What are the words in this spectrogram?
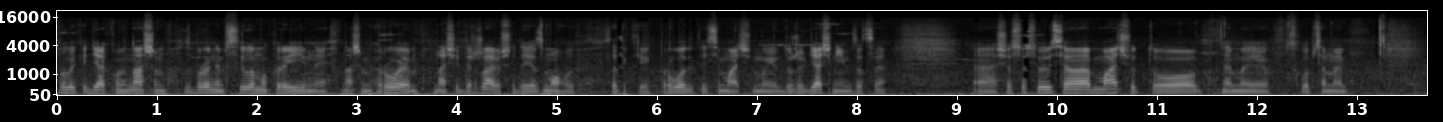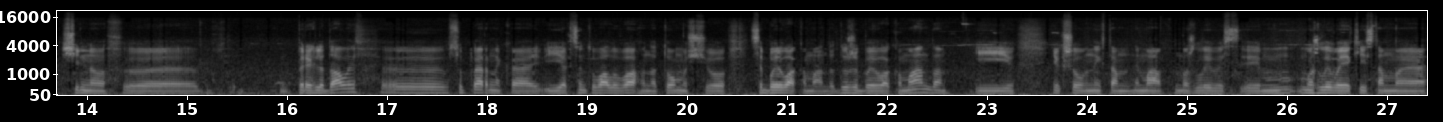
велике дякую нашим Збройним силам України, нашим героям, нашій державі, що дає змогу все-таки проводити ці матчі. Ми дуже вдячні їм за це. Е, Що стосується матчу, то ми з хлопцями щільно е, переглядали е, суперника і акцентували увагу на тому, що це бойова команда, дуже бойова команда. І якщо в них там нема можливості, можливо, якісь там е,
